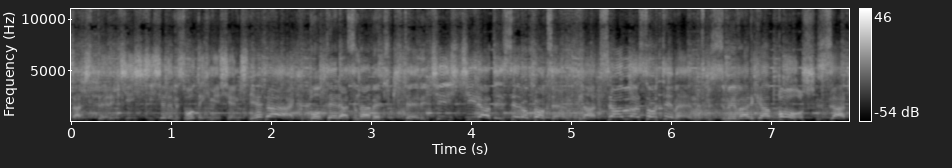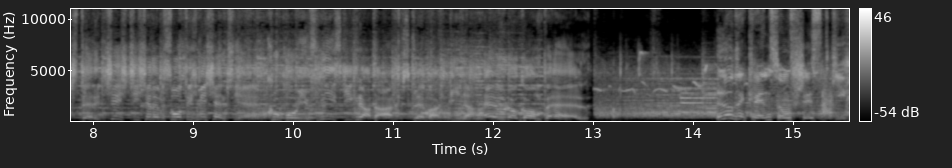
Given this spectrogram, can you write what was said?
za 47 zł miesięcznie? Tak, bo teraz nawet 40 rady 0% na cały asortyment. Zmywarka Bosch za 47 zł miesięcznie. Kupuj w niskich ratach w sklepach i na euro.com.pl. Lody kręcą wszystkich.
